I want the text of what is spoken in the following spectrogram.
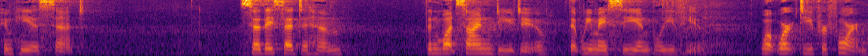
whom he has sent. So they said to him, Then what sign do you do, that we may see and believe you? What work do you perform?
